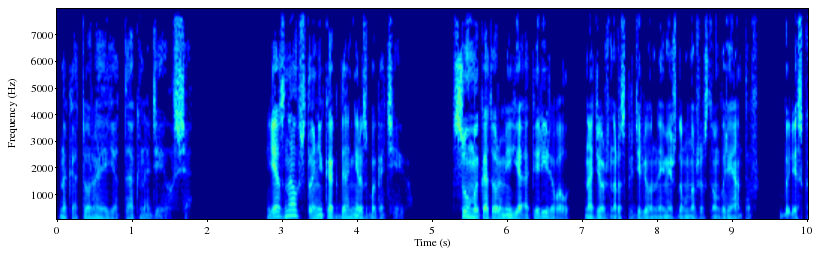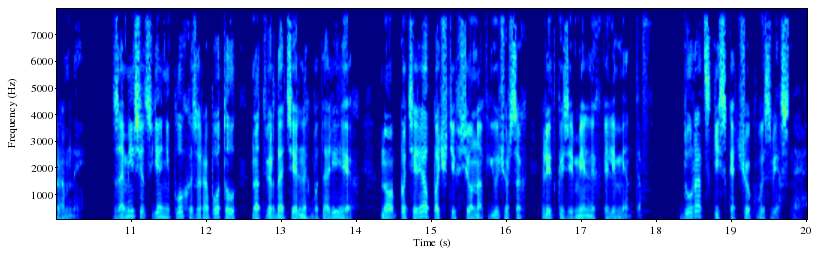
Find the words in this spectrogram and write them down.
на которое я так надеялся. Я знал, что никогда не разбогатею. Суммы, которыми я оперировал, надежно распределенные между множеством вариантов, были скромны. За месяц я неплохо заработал на твердотельных батареях, но потерял почти все на фьючерсах редкоземельных элементов. Дурацкий скачок в известное.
